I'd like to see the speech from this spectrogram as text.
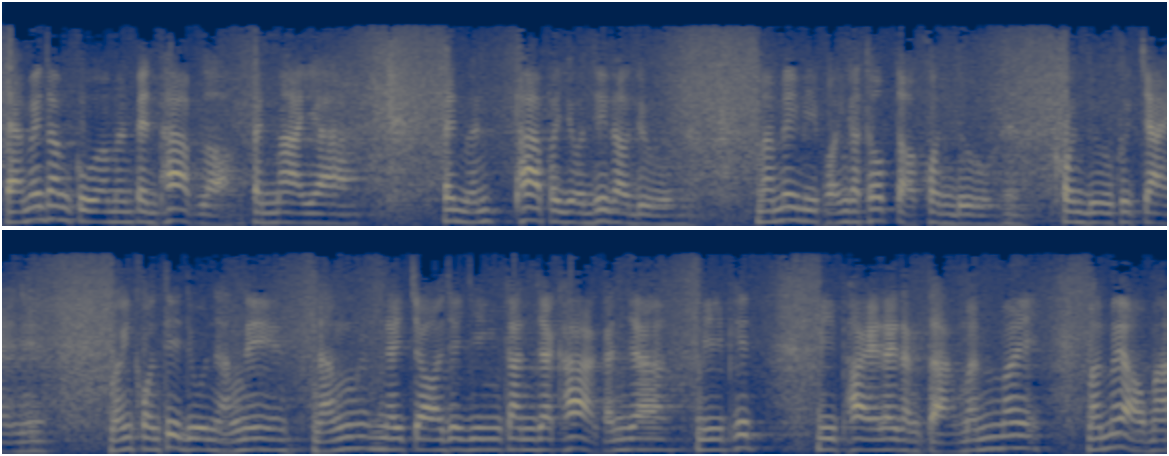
แต่ไม่ต้องกลัวมันเป็นภาพหลอกเป็นมายา เป็นเหมือนภาพยนตร์ที่เราดู มันไม่มีผลกระทบต่อคนดู คนดูคือใจนี่เหมือนคนที่ดูหนังนี่หนังในจอจะยิงกันจะฆ่ากันจะมีพิษมีภัยอะไรต่าง ๆ มันไม่มันไม่ออกมา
